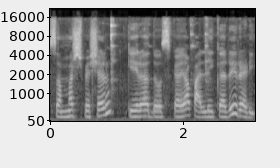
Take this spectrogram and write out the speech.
సమ్మర్ స్పెషల్ కీరా దోసకాయ పల్లీ కర్రీ రెడీ.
